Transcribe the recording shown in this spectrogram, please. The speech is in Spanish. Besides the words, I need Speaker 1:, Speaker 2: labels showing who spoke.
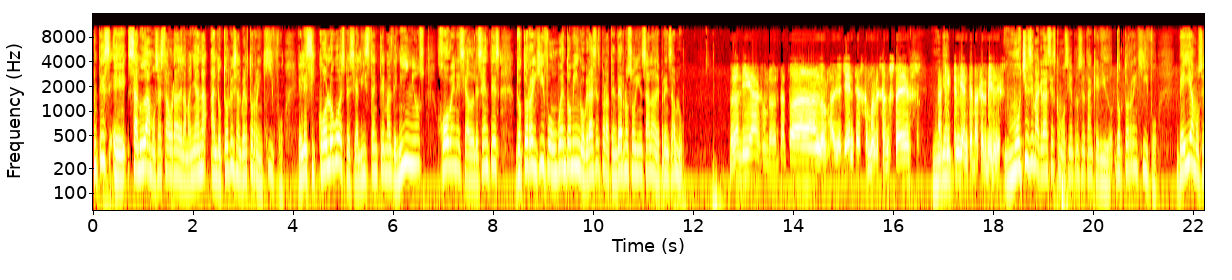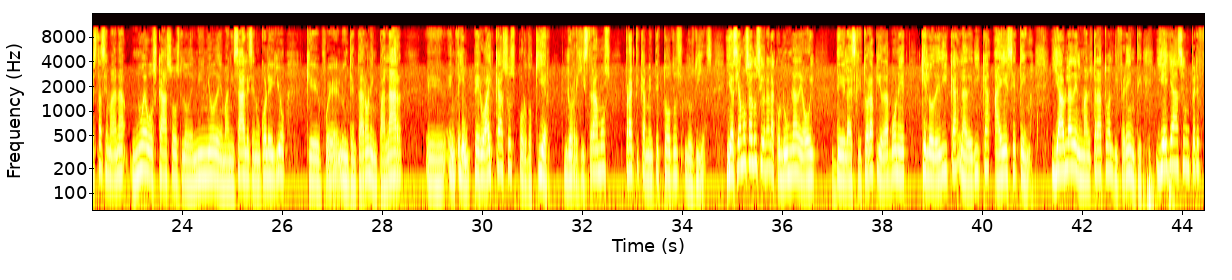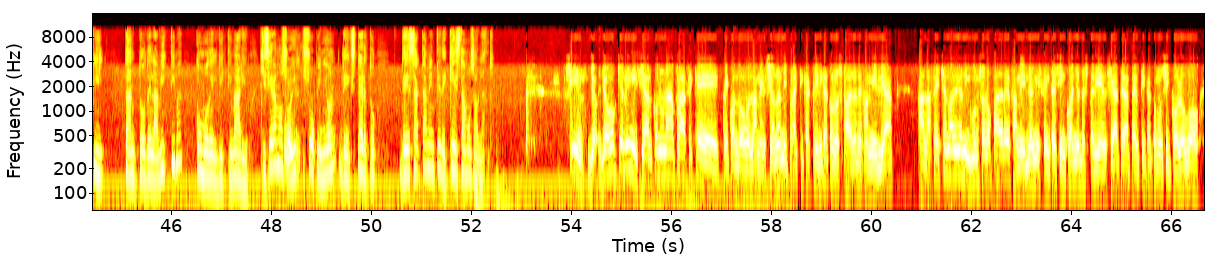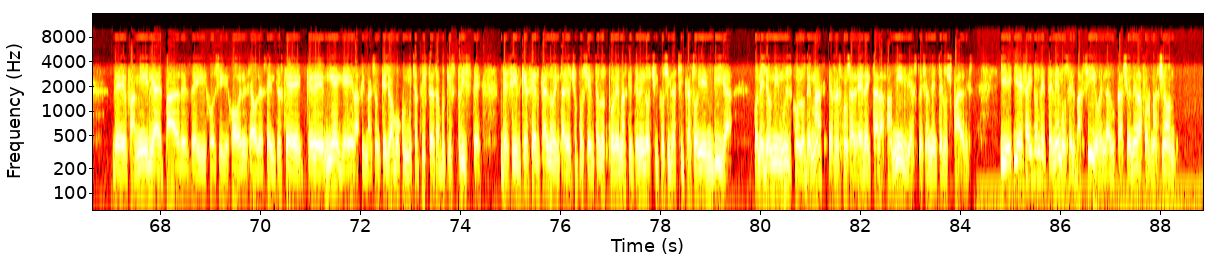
Speaker 1: Antes eh, saludamos a esta hora de la mañana al doctor Luis Alberto Rengifo. Él es psicólogo, especialista en temas de niños, jóvenes y adolescentes. Doctor Rengifo, un buen domingo. Gracias por atendernos hoy en Sala de Prensa Blue.
Speaker 2: Buenos días, don Roberto, a todos los radioyentes. ¿Cómo están ustedes? Aquí pendiente para servirles.
Speaker 1: Muchísimas gracias, como siempre, usted tan querido. Doctor Rengifo, veíamos esta semana nuevos casos, lo del niño de Manizales en un colegio que fue, lo intentaron empalar eh, en fin, pero hay casos por doquier, los registramos prácticamente todos los días. Y hacíamos alusión a la columna de hoy de la escritora Piedad Bonet, que lo dedica, la dedica a ese tema y habla del maltrato al diferente. Y ella hace un perfil tanto de la víctima como del victimario. Quisiéramos oír su opinión de experto de exactamente de qué estamos hablando.
Speaker 2: Sí, yo, yo quiero iniciar con una frase que, que cuando la menciono en mi práctica clínica con los padres de familia, a la fecha no ha habido ningún solo padre de familia en mis 35 años de experiencia terapéutica como psicólogo de familia, de padres, de hijos y jóvenes y adolescentes que, que niegue la afirmación que yo hago con mucha tristeza porque es triste decir que cerca del 98% de los problemas que tienen los chicos y las chicas hoy en día con ellos mismos y con los demás es responsabilidad directa de la familia, especialmente los padres. Y, y es ahí donde tenemos el vacío en la educación y la formación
